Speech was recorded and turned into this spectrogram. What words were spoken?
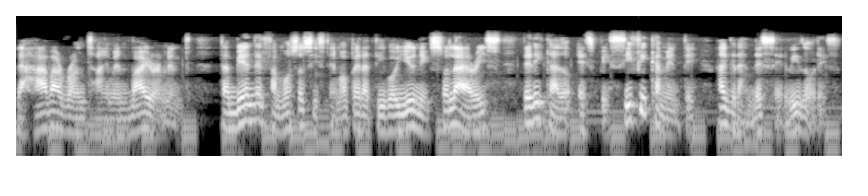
la Java Runtime Environment, también del famoso sistema operativo Unix Solaris, dedicado específicamente a grandes servidores.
